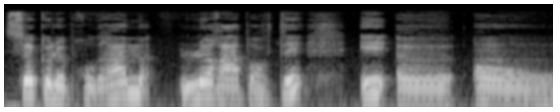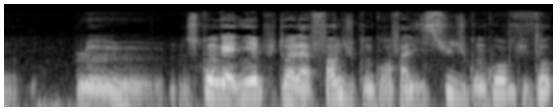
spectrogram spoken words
ce que le programme leur a apporté. Et en ce qu'on gagnait plutôt à la fin du concours, enfin l'issue du concours plutôt,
